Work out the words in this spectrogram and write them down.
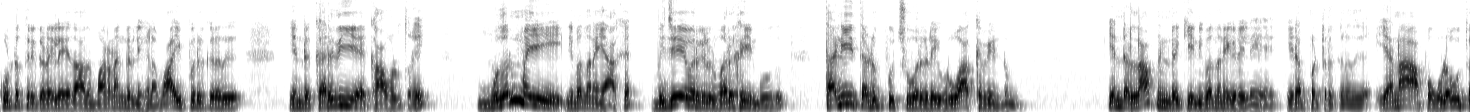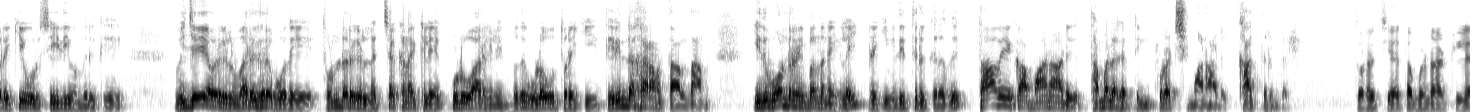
கூட்டத்திற்கு இடையில் ஏதாவது மரணங்கள் நிகழ வாய்ப்பு இருக்கிறது என்று கருதிய காவல்துறை முதன்மை நிபந்தனையாக விஜய் அவர்கள் வருகையின் போது தனி தடுப்புச் சுவர்களை உருவாக்க வேண்டும் என்றெல்லாம் இன்றைக்கு நிபந்தனைகளிலே இடப்பட்டிருக்கிறது. ஏன்னா அப்போ உளவுத்துறைக்கு ஒரு செய்தி வந்திருக்கு. விஜய் அவர்கள் வருகிற போதே தொண்டர்கள் லட்சக்கணக்கிலே கூடுவார்கள் என்பது உளவுத்துறைக்கு தெரிந்த காரணத்தால் தான் இது போன்ற நிபந்தனைகளை இன்றைக்கு விதித்திருக்கிறது. தாவேகா மாநாடு தமிழகத்தின் புரட்சி மாநாடு. காத்திருங்கள். தொடர்ச்சியாக தமிழ்நாட்டில்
